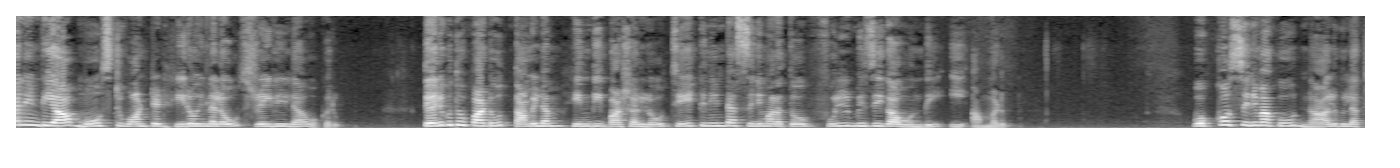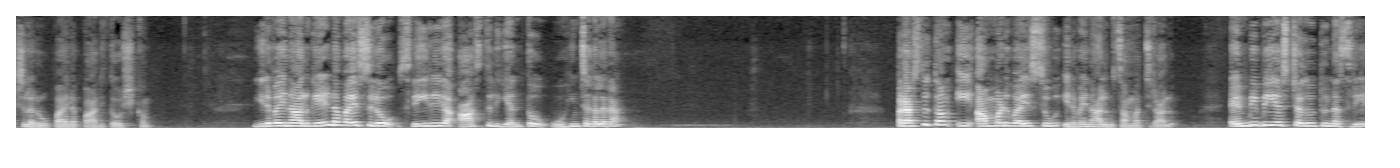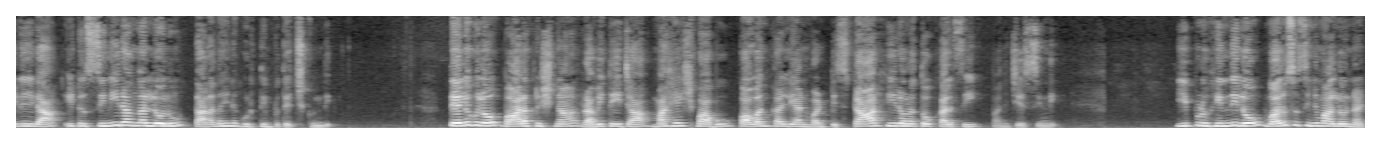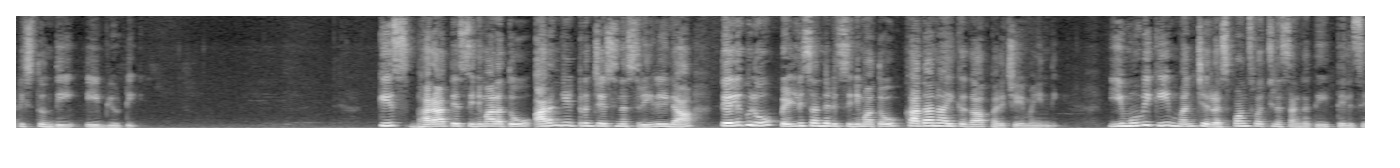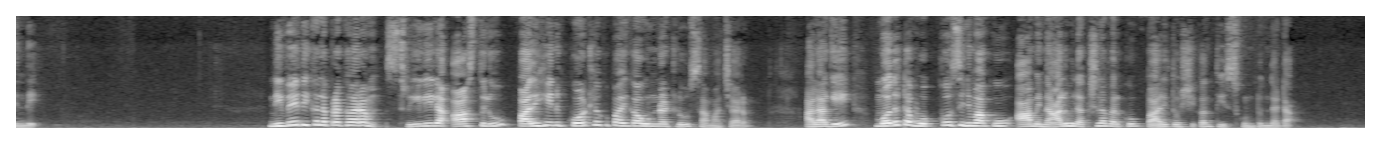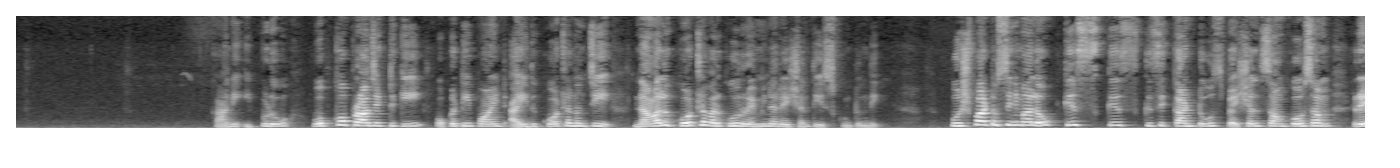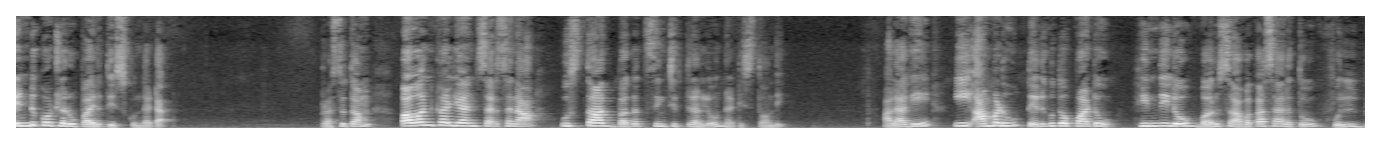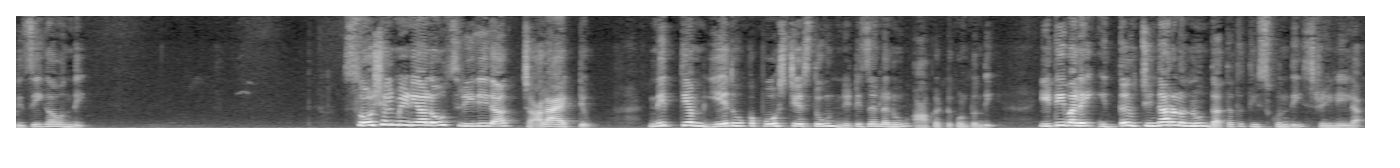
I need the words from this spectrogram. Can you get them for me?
Pan India most wanted హీరోయిన్లలో శ్రీలీల ఒకరు. తెలుగుతో పాటు తమిళం హిందీ భాషల్లో చేతి నిండా సినిమాలతో ఫుల్ బిజీగా ఉంది ఈ అమ్మడు. ఒక్కో సినిమాకు నాలుగు లక్షల రూపాయల పారితోషికం. ఇరవై నాలుగేళ్ళ వయసులో శ్రీలీల ఆస్తులు ఎంతో ఊహించగలరా? ప్రస్తుతం ఈ అమ్మడి వయస్సు ఇరవై నాలుగు సంవత్సరాలు. ఎంబీబీఎస్ చదువుతున్న శ్రీలీల ఇటు సినీ రంగంలోనూ తనదైన గుర్తింపు తెచ్చుకుంది. తెలుగులో బాలకృష్ణ రవితేజ మహేష్ బాబు పవన్ కళ్యాణ్ వంటి స్టార్ హీరోలతో కలిసి పనిచేసింది. ఇప్పుడు హిందీలో వరుస సినిమాల్లో నటిస్తుంది ఈ బ్యూటీ. కిస్ భరాతే సినిమాలతో అరంగేట్రం చేసిన శ్రీలీల తెలుగులో పెళ్ళి సందడి సినిమాతో కథానాయికగా పరిచయమైంది. ఈ మూవీకి మంచి రెస్పాన్స్ వచ్చిన సంగతి తెలిసిందే. నివేదికల ప్రకారం శ్రీలీల ఆస్తులు పదిహేను కోట్లకు పైగా ఉన్నట్లు సమాచారం. అలాగే మొదట ఒక్కో సినిమాకు ఆమె నాలుగు లక్షల వరకు పారితోషికం తీసుకుంటుందట. కానీ ఇప్పుడు ఒక్కో ప్రాజెక్టుకి ఒకటి పాయింట్ ఐదు కోట్ల నుంచి నాలుగు కోట్ల వరకు రెమ్యునరేషన్ తీసుకుంటుంది. పుష్ప టూ సినిమాలో కిస్ కిస్ కిసిక్ అంటూ స్పెషల్ సాంగ్ కోసం రెండు కోట్ల రూపాయలు తీసుకుందట. ప్రస్తుతం పవన్ కళ్యాణ్ సరసన ఉస్తాద్ భగత్ సింగ్ చిత్రంలో నటిస్తోంది. అలాగే ఈ అమ్మడు తెలుగుతో పాటు హిందీలో వరుస అవకాశాలతో ఫుల్ బిజీగా ఉంది. సోషల్ మీడియాలో శ్రీలీల చాలా యాక్టివ్. నిత్యం ఏదో ఒక పోస్ట్ చేస్తూ నెటిజన్లను ఆకట్టుకుంటుంది. ఇటీవలే ఇద్దరు చిన్నారులను దత్తత తీసుకుంది శ్రీలీల.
